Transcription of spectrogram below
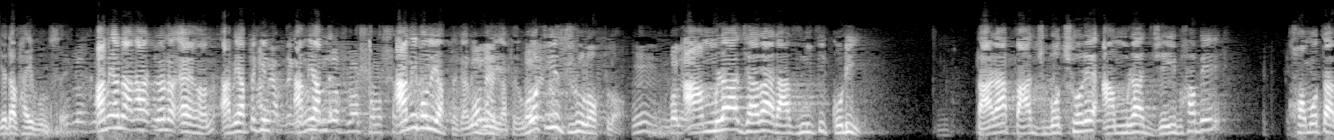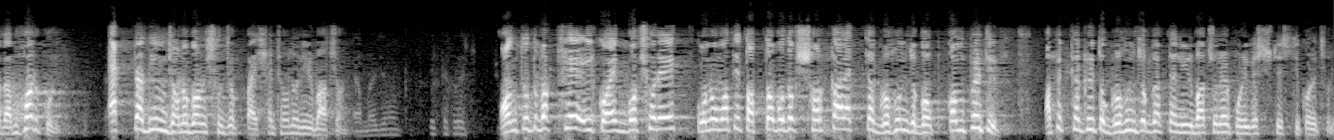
যেটা ভাই বলছে। আমি না, না, না, না, এখন আমি আপনাকে আমি আমি বলি আপনাকে আমি বলি আপনাকে what is rule of law আমরা যারা রাজনীতি করি তারা পাঁচ বছরে আমরা যেইভাবে ক্ষমতা ব্যবহার করি, একটা দিন জনগণ সুযোগ পায়, সেটা হলো নির্বাচন। অন্ততপক্ষে এই কয়েক বছরে কোনো মতে তত্ত্বাবধায়ক সরকার একটা গ্রহণযোগ্য কম্পারেটিভ অপেক্ষাকৃত গ্রহণযোগ্য একটা নির্বাচনের পরিবেশ সৃষ্টি করেছিল।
